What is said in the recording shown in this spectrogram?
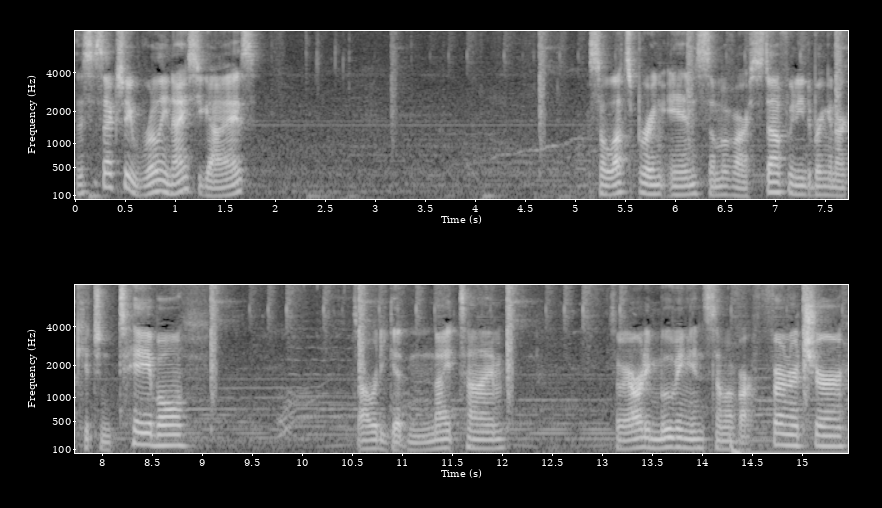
This is actually really nice, you guys. So let's bring in some of our stuff. We need to bring in our kitchen table. It's already getting nighttime. So we're already moving in some of our furniture.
